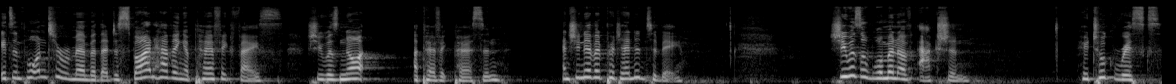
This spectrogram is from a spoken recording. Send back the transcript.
It's important to remember that despite having a perfect face, she was not a perfect person, and she never pretended to be. She was a woman of action who took risks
